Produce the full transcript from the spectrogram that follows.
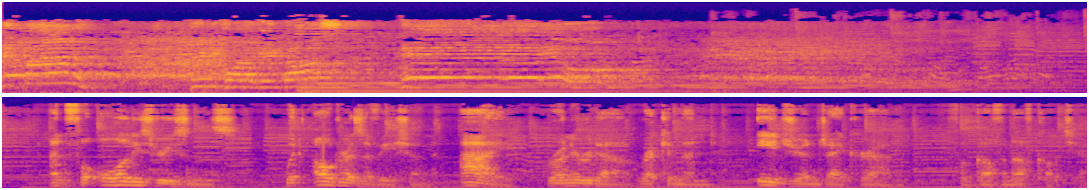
Yeah, man? Pretty quiet again, guys. Hey. And for all these reasons, without reservation, I, Ronnie Rudell, recommend Adrian Jaikaran for Governor of Culture.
